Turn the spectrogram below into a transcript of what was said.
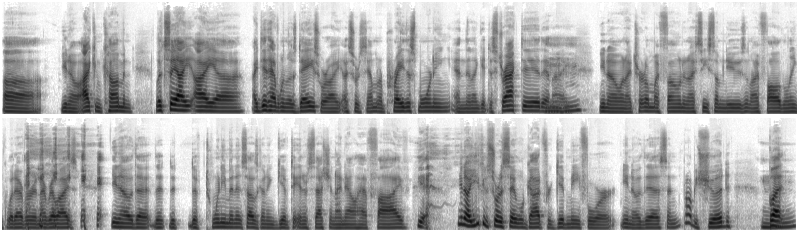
uh, you know, I can come and let's say I I uh, I did have one of those days where I, I sort of say I'm going to pray this morning, and then I get distracted and I Mhm. you know, and I turn on my phone and I see some news and I follow the link, whatever, and I realize, you know, the the the, the 20 minutes I was going to give to intercession, I now have five. Yeah. You know, you can sort of say, well, God forgive me for, you know, this, and probably should. But Mhm.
